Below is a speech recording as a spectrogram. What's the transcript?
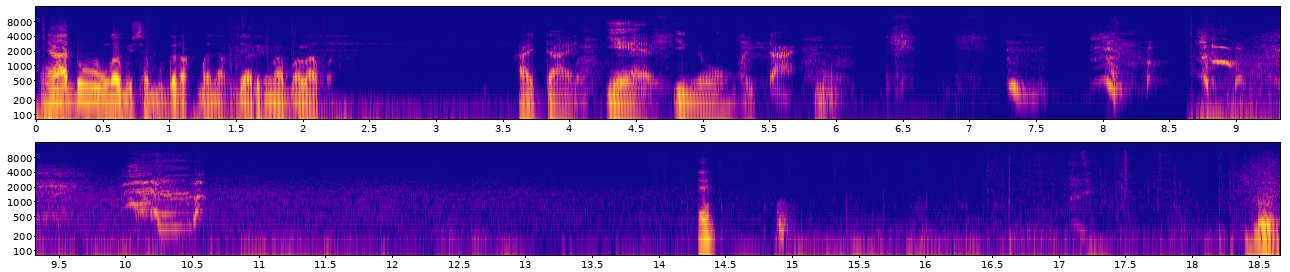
Nyadu nggak bisa bergerak banyak jaring laba-laba. I died. Yeah, you know, I died. Eh? Boom.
